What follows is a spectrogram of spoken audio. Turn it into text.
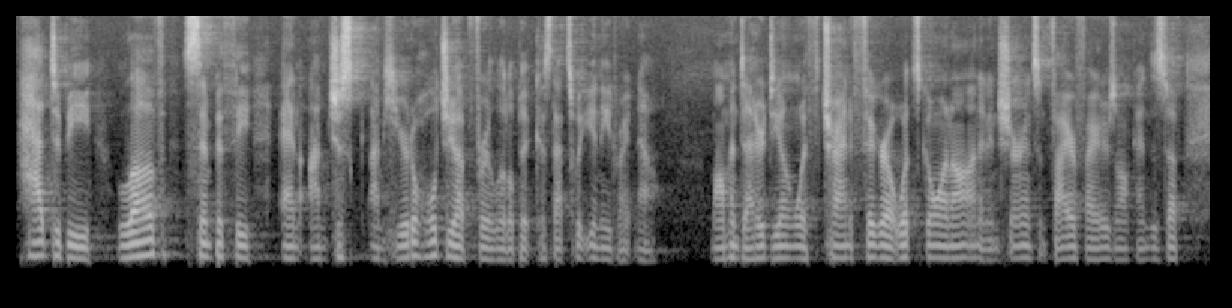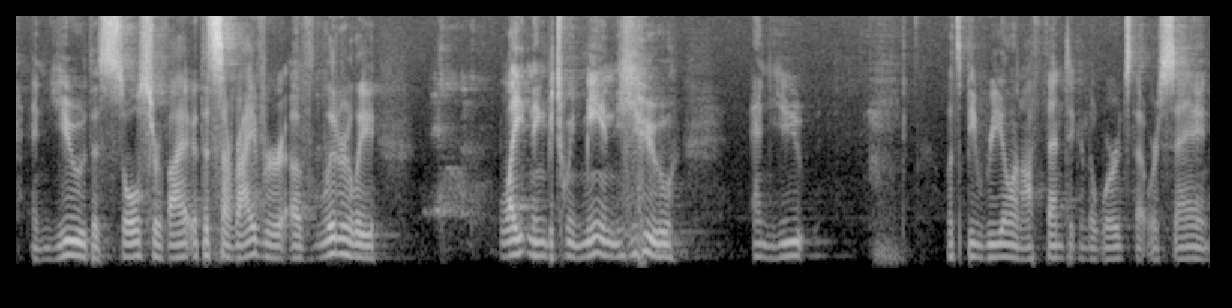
had to be love, sympathy, and I'm just, I'm here to hold you up for a little bit because that's what you need right now. Mom and dad are dealing with trying to figure out what's going on and insurance and firefighters and all kinds of stuff. And you, the sole survivor, the survivor of literally lightning between me and you, and you, let's be real and authentic in the words that we're saying.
